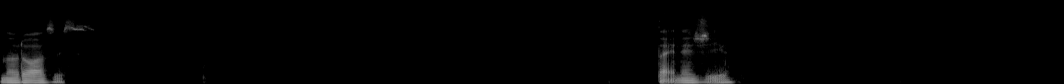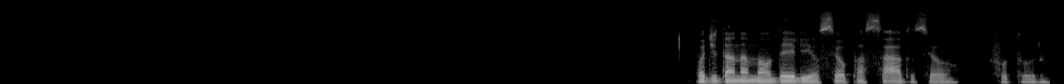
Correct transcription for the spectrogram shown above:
neuroses. Da energia. Pode dar na mão dele o seu passado, o seu futuro.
